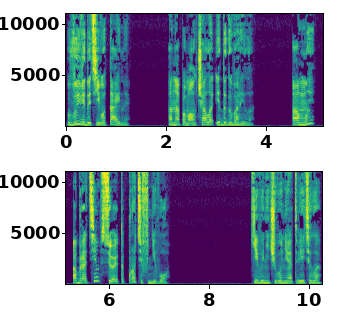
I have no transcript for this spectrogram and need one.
выведать его тайны. Она помолчала и договорила. А мы обратим все это против него. Кива ничего не ответила,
